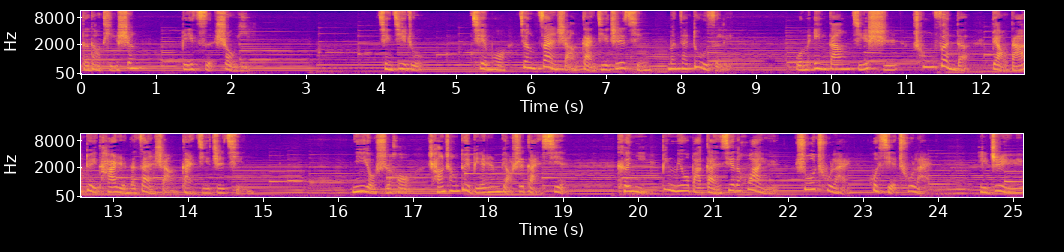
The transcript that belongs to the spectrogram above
得到提升，彼此受益。请记住，切莫将赞赏、感激之情闷在肚子里。我们应当及时、充分地表达对他人的赞赏、感激之情。你有时候常常对别人表示感谢，可你并没有把感谢的话语说出来或写出来。以至于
